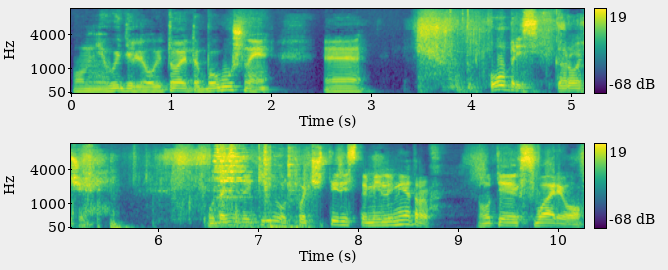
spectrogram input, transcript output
Он мне выделил. И то это бэушные. Э, обрезь, короче. Вот они такие вот по 400 миллиметров. Вот я их сваривал.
